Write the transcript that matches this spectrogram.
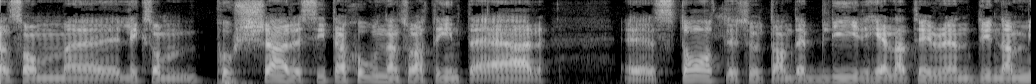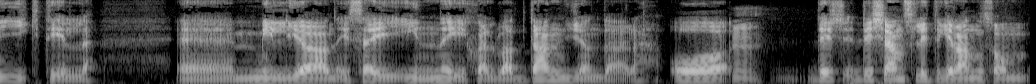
äh, som äh, liksom pushar situationen så att det inte är äh, statiskt utan det blir hela tiden en dynamik till miljön i sig inne i själva dungeon där. Och mm. det, det, känns lite grann som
